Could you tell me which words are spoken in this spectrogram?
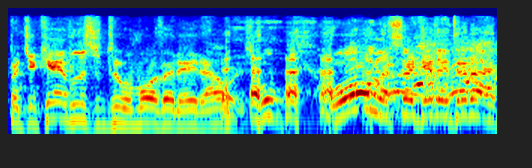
But you can't listen to it more than eight hours. Whoa, whoa, let's not get into that.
